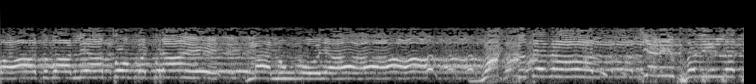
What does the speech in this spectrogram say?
بعد والیا تو بڑا ہے۔ معلوم ہویا، وقت دے نال جڑی فضیلت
